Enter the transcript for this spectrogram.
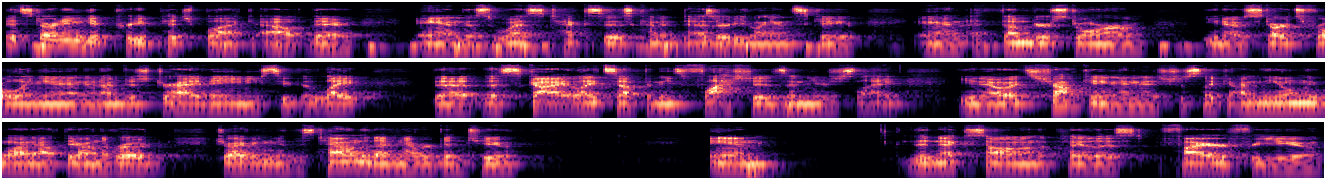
it's starting to get pretty pitch black out there. And this West Texas kind of deserty landscape and a thunderstorm, you know, starts rolling in and I'm just driving and you see the light, the, the sky lights up in these flashes and you're just like, you know, it's shocking. And it's just like, I'm the only one out there on the road driving to this town that I've never been to. And the next song on the playlist, Fire for You.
